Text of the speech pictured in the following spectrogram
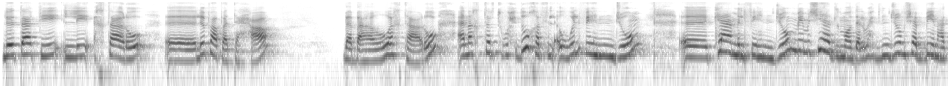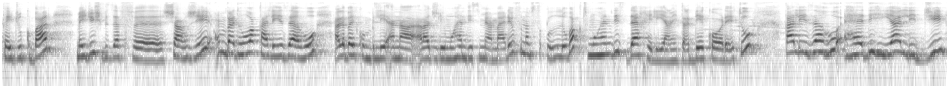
le tapis اللي اختاروا le papa تاعها باباها هو اختارو. أنا اخترت واحد آخر في الأول فيه النجوم آه كامل فيه النجوم mais ماشي هاد الموديل واحد النجوم شابين هكا يجو كبار ما يجيش بزاف آه chargé. ومن بعد هو قال لي زاهو على بالكم بلي أنا راجلي مهندس معماري وفي نفس الوقت مهندس داخلي يعني تاع décorateur قال لي زاهو هذه هي اللي تجي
